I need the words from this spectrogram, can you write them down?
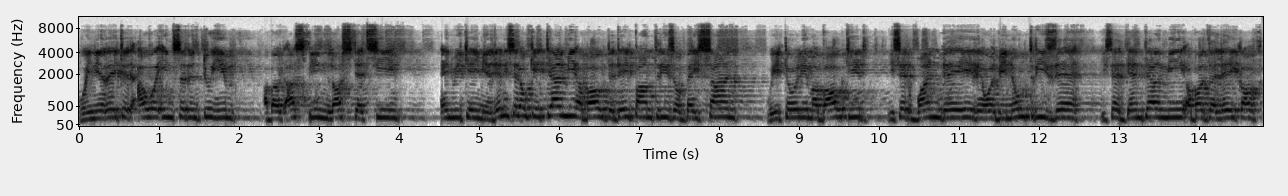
we narrated our incident to him about us being lost at sea and we came here. Then he said, okay, tell me about the date palm trees of Baisan. We told him about it. He said, one day there will be no trees there. He said, then tell me about the lake of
